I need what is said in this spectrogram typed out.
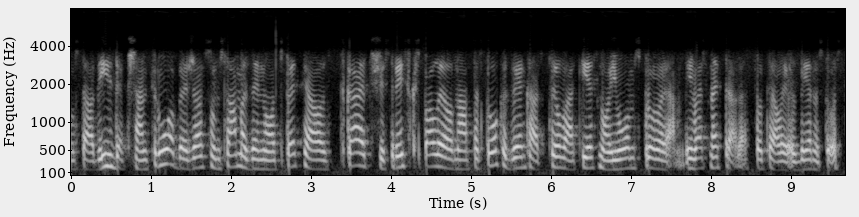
uz tādu izdegšanas robežas un samazinot speciālistu skaitu, šis risks palielinās ar to, ka vienkārši cilvēki ies no jomas projām, ja vairs nestrādās sociālajos dienestos.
